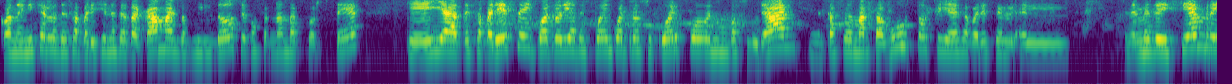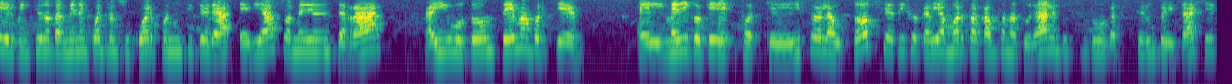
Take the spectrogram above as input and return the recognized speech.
cuando inician las desapariciones de Atacama el 2012 con Fernanda Cortés, que ella desaparece y cuatro días después encuentran su cuerpo en un basural, en el caso de Marta Bustos, que ella desaparece el en el mes de diciembre y el 21 también encuentran su cuerpo en un sitio heriazo a medio de enterrar. Ahí hubo todo un tema porque el médico que, que hizo la autopsia dijo que había muerto a causa natural, entonces tuvo que hacer un peritaje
